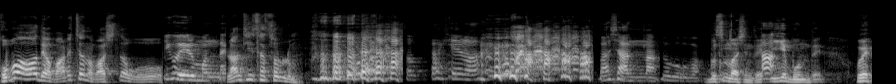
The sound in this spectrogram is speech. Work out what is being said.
봐봐 내가 말했잖아 맛있다고. 이거 이름 뭔데? 란티사 솔룸. 적당히 해라. 맛이 안나너 먹어봐. 무슨 맛인데? 아. 이게 뭔데? 왜?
